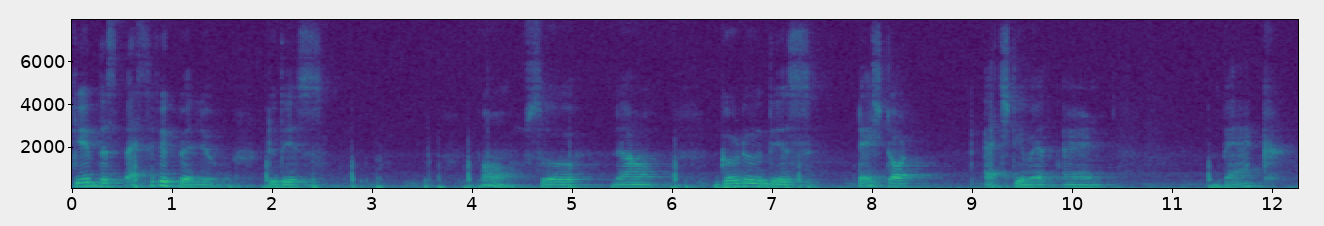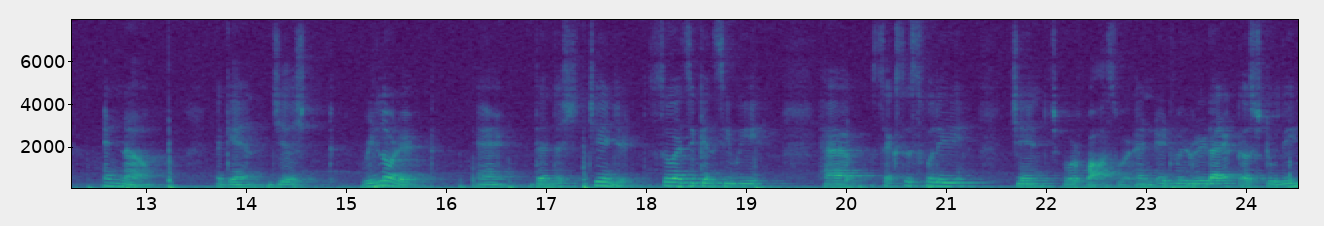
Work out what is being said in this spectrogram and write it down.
give the specific value to this form. So now go to this test.html and back. And now again just reload it and then just change it. So as you can see we have successfully changed our password and it will redirect us to the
